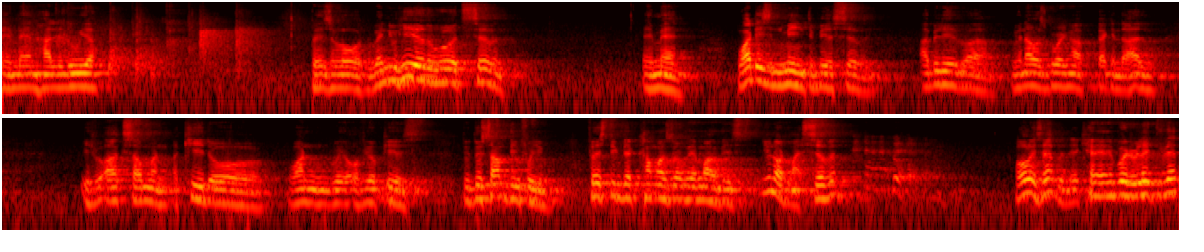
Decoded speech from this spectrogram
Amen. Hallelujah. Praise the Lord. When you hear the word servant, amen. What does it mean to be a servant? I believe uh, when I was growing up back in the island, if you ask someone, a kid or one of your peers, to do something for you, first thing that comes out of their mouth is, You're not my servant. Always happen. Can anybody relate to that?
